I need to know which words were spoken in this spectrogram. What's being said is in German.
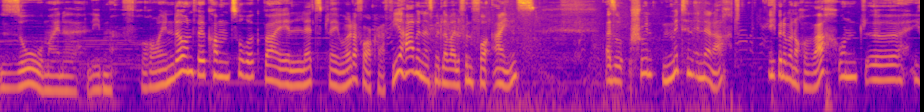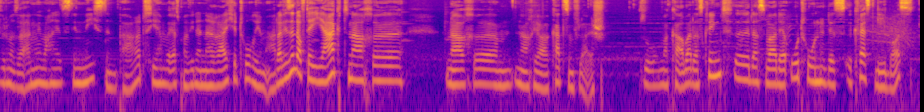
So, meine lieben Freunde und willkommen zurück bei Let's Play World of Warcraft. Wir haben es mittlerweile 5 vor 1, also schön mitten in der Nacht. Ich bin immer noch wach und äh, ich würde mal sagen, wir machen jetzt den nächsten Part. Hier haben wir erstmal wieder eine reiche Thoriumader. Wir sind auf der Jagd nach, äh, nach, äh, nach, ja, Katzenfleisch. So makaber das klingt. Äh, das war der O-Ton des Questgebers.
